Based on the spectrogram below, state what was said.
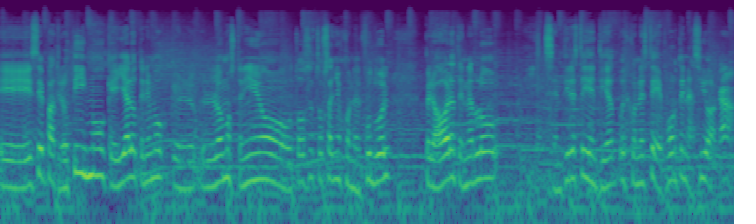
eh, ese patriotismo que ya lo tenemos, que lo hemos tenido todos estos años con el fútbol, pero ahora tenerlo y sentir esta identidad pues con este deporte nacido acá.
